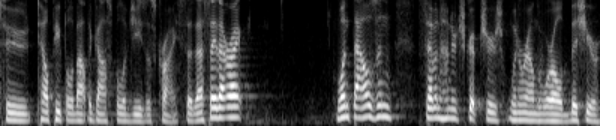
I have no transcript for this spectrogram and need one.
to tell people about the gospel of Jesus Christ. So, did I say that right? 1,700 scriptures went around the world this year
